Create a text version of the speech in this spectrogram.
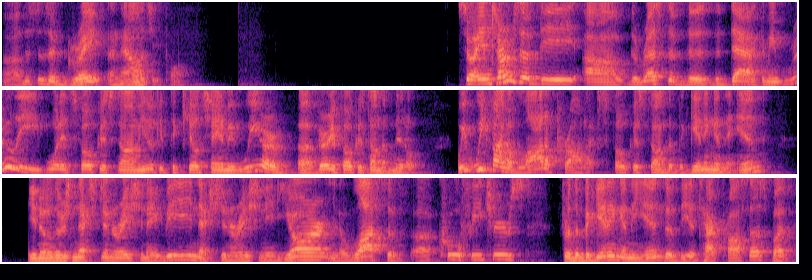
Uh, this is a great analogy, Paul. So in terms of the uh, the rest of the the deck, I mean, really, what it's focused on. You look at the kill chain. I mean, we are uh, very focused on the middle. We we find a lot of products focused on the beginning and the end. You know, there's next generation AV, next generation EDR, you know, lots of uh, cool features for the beginning and the end of the attack process. But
